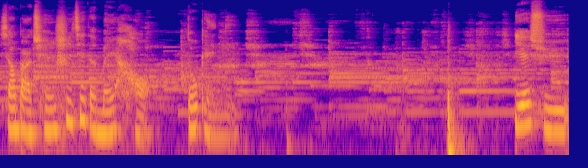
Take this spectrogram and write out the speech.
想把全世界的美好都给你。也许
